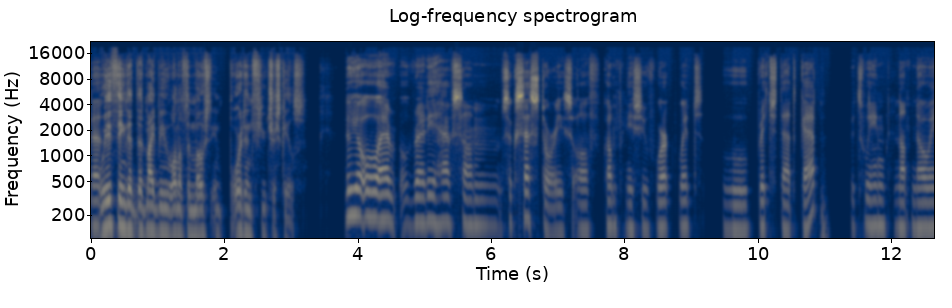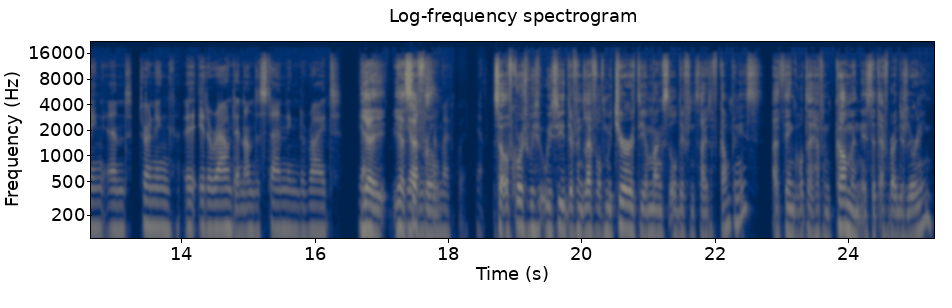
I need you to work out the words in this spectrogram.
That, we think that that might be one of the most important future skills. do you all have, already have some success stories of companies you've worked with who bridged that gap between not knowing and turning it around and understanding the right? Yeah, yeah, you several. Yeah. So of course we we see a different level of maturity amongst all different types of companies. I think what they have in common is that everybody is learning.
